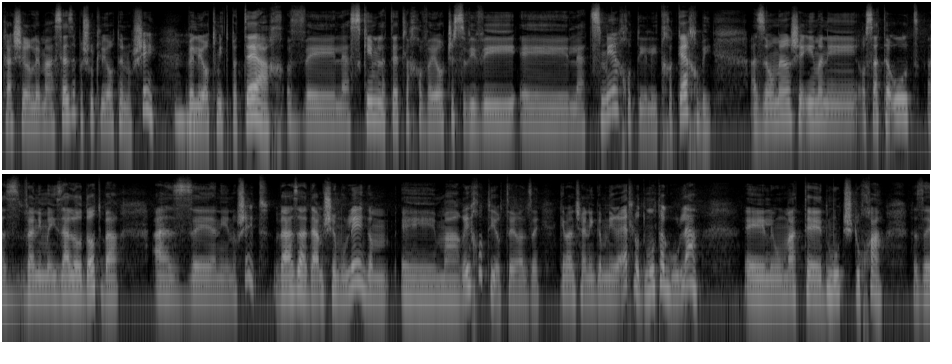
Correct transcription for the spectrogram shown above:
כאשר למעשה זה פשוט להיות אנושי, mm-hmm. ולהיות מתפתח, ולהסכים לתת לחוויות שסביבי אה, להצמיח אותי, להתחכך בי. אז זה אומר שאם אני עושה טעות, אז, ואני מעיזה להודות בה, אז uh, אני אנושית, ואז האדם שמולי גם uh, מעריך אותי יותר על זה, כיוון שאני גם נראית לו דמות עגולה. אה, לעומת אה, דמות שטוחה. זה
